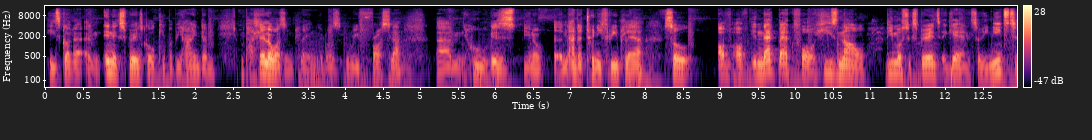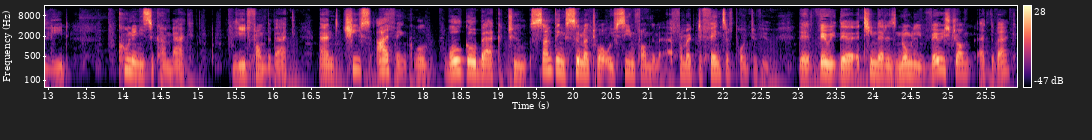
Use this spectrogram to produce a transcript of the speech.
He's got a, an inexperienced goalkeeper behind him. Pahlela wasn't playing, it was Reef Frosler, um, who is, you know, an under 23 player. So, of, of in that back four, he's now the most experienced again. So he needs to lead. Khune needs to come back, lead from the back, and Chiefs, I think, will will go back to something similar to what we've seen from them from a defensive point of view. They're very they're a team that is normally very strong at the back,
